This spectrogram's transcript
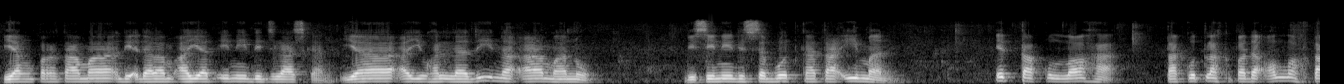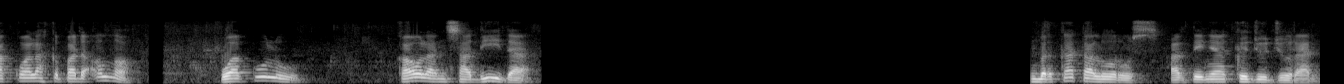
Yang pertama di dalam ayat ini dijelaskan, ya ayyuhalladzina amanu. Di sini disebut kata iman ittaqullaha. Takutlah kepada Allah takwalah kepada Allah. Wa kulu kaulan sadida. Berkata lurus artinya kejujuran.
